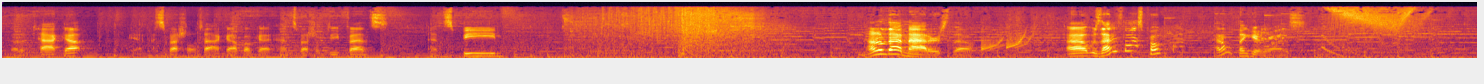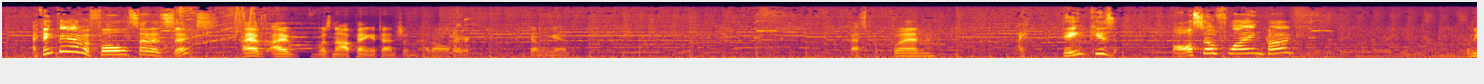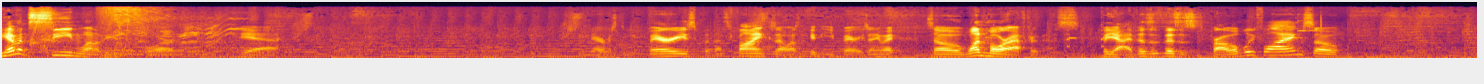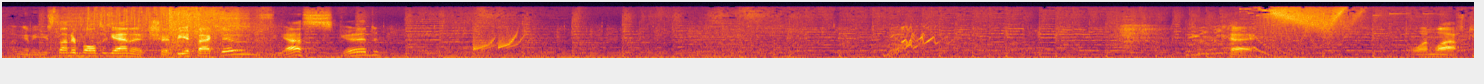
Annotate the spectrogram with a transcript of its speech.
That attack up. Yeah, special attack up, okay. And special defense. And speed. None of that matters, though. Uh, was that his last Pokemon? I don't think it was. I think they have a full set of six. I have I was not paying attention at all here coming in. Vespiquen think is also Flying Bug? We haven't seen one of these before. Yeah. too nervous to eat berries, but that's fine because I wasn't going to eat berries anyway. So one more after this. But yeah, this is this is probably flying, so I'm going to use Thunderbolt again, it should be effective. Yes, good. Okay. One left.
